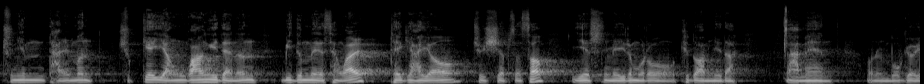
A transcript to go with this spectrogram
주님 닮은 주께 영광이 되는 믿음의 생활 되게 하여 주시옵소서. 예수님의 이름으로 기도합니다. 아멘. 오늘 목요일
